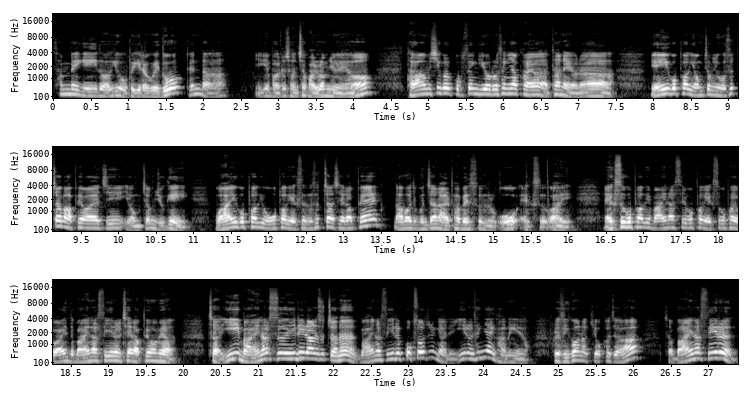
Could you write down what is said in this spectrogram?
300A 더하기 500이라고 해도 된다. 이게 바로 전체 관람료예요. 다음 식을 곱셈기호로 생략하여 나타내어라. A 곱하기 0.65 숫자가 앞에 와야지 0.6A Y 곱하기 5 곱하기 X는 숫자 제일 앞에 나머지 문자는 알파벳 순으로 5XY X 곱하기 마이너스 1 곱하기 X 곱하기 Y인데 마이너스 1을 제일 앞에 오면 자 이 마이너스 1이라는 숫자는 마이너스 1을 꼭 써주는 게 아니에요. 1은 생략이 가능해요. 그래서 이거 하나 기억하자. 자 마이너스 1은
